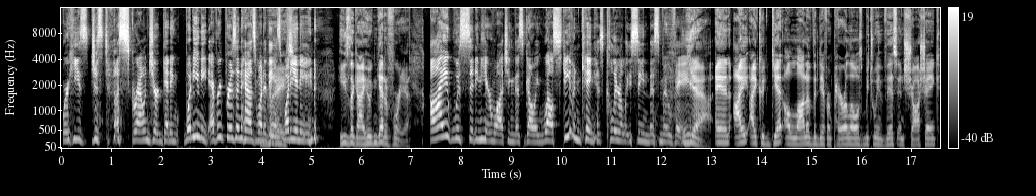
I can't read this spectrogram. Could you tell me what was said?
where he's just a scrounger getting, what do you need? Every prison has one of these. What do you need? He's the guy who can get it for you. I was sitting here watching this going, well, Stephen King has clearly seen this movie. Yeah, and I I could get a lot of the different parallels between this and Shawshank.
